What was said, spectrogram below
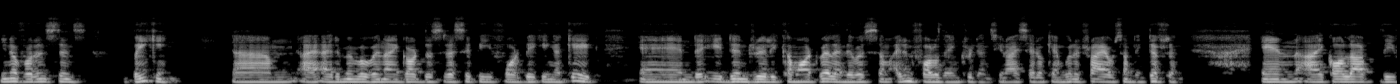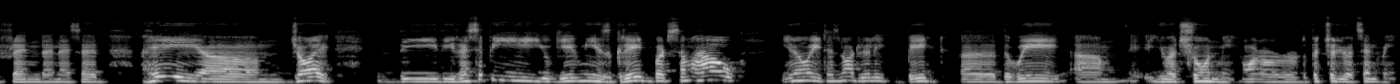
You know, for instance, baking. Um, I, I, remember when I got this recipe for baking a cake and it didn't really come out well. And there was some, I didn't follow the ingredients. You know, I said, okay, I'm going to try out something different. And I called up the friend and I said, hey, um, Joy, the the recipe you gave me is great but somehow you know it has not really baked uh, the way um, you had shown me or, or, the picture you had sent me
